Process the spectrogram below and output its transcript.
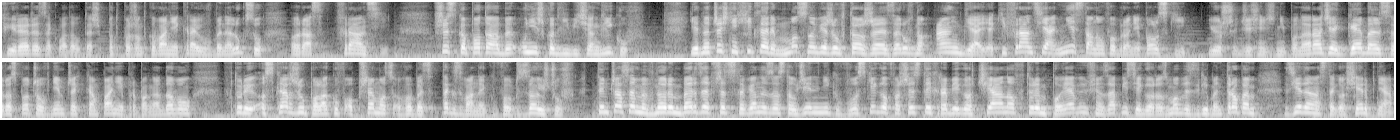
Führer zakładał też podporządkowanie krajów Beneluxu oraz Francji. Wszystko po to, aby unieszkodliwić Anglików. Jednocześnie Hitler mocno wierzył w to, że zarówno Anglia, jak i Francja nie staną w obronie Polski. Już 10 dni po naradzie Goebbels rozpoczął w Niemczech kampanię propagandową, w której oskarżył Polaków o przemoc wobec tzw. Volksdeutschów. Tymczasem w Norymberdze przedstawiony został dziennik włoskiego faszysty hrabiego Ciano, w którym pojawił się zapis jego rozmowy z Ribbentropem z 11 sierpnia.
